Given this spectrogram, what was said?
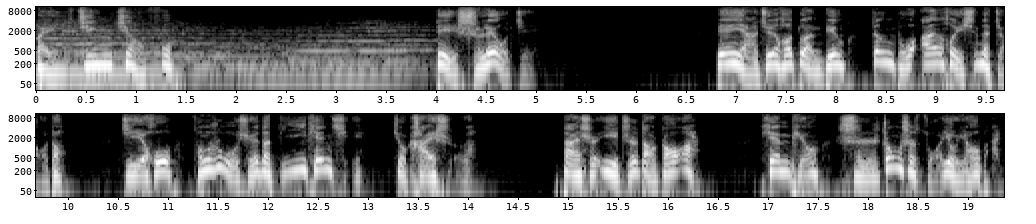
北京教父》第十六集。边雅军和段兵争夺安慧心的角斗，几乎从入学的第一天起就开始了，但是，一直到高二，天平始终是左右摇摆。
